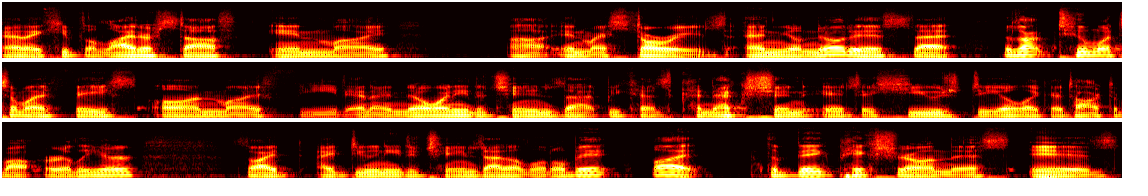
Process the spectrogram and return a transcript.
and I keep the lighter stuff in my uh, in my stories. And you'll notice that there's not too much of my face on my feed. And I know I need to change that because connection is a huge deal, like I talked about earlier. So I, I do need to change that a little bit. But the big picture on this is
